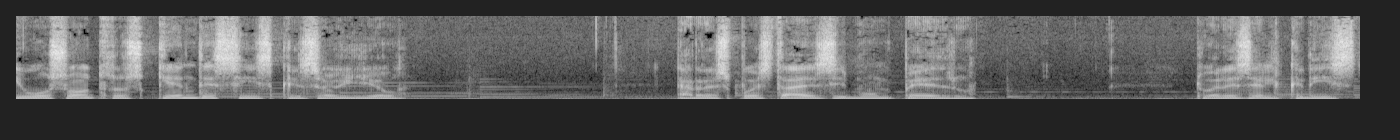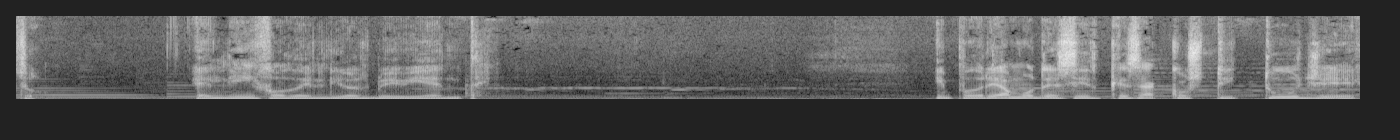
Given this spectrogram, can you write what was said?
¿Y vosotros quién decís que soy yo? La respuesta de Simón Pedro, tú eres el Cristo, el Hijo del Dios viviente. Y podríamos decir que esa constituye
